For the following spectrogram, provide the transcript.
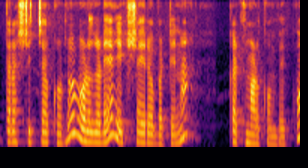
ಈ ಥರ ಸ್ಟಿಚ್ ಹಾಕ್ಕೊಂಡು ಒಳಗಡೆ ಎಕ್ಸ್ಟ್ರಾ ಇರೋ ಬಟ್ಟೆನ ಕಟ್ ಮಾಡ್ಕೊಬೇಕು.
